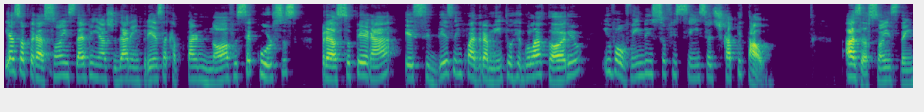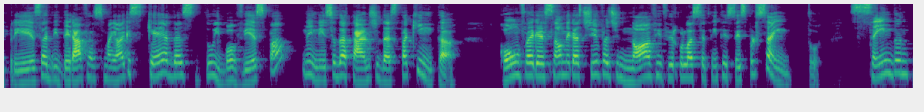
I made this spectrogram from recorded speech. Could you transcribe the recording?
E as operações devem ajudar a empresa a captar novos recursos para superar esse desenquadramento regulatório envolvendo insuficiência de capital. As ações da empresa lideravam as maiores quedas do Ibovespa no início da tarde desta quinta, com variação negativa de 9,76%, sendo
